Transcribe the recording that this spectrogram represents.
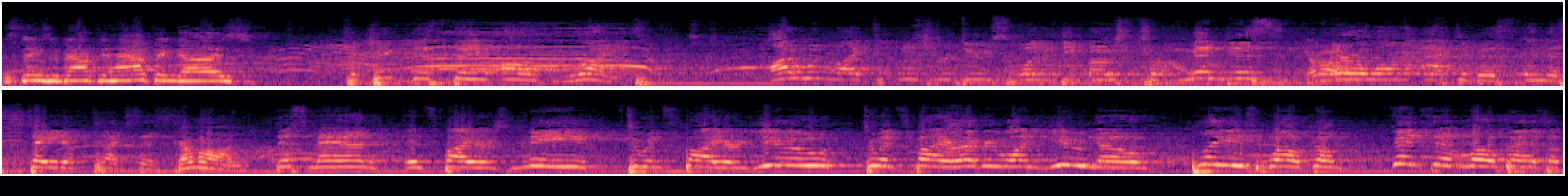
This thing's about to happen, guys. To kick this thing off right, I would like to introduce one of the most tremendous marijuana activists in the state of Texas. Come on. This man inspires me to inspire you, to inspire everyone you know. Please welcome Vincent Lopez of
